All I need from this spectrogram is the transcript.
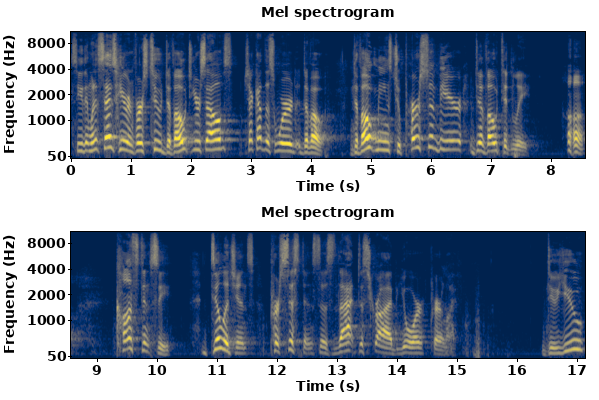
See, then when it says here in verse 2, devote yourselves, check out this word devote. Devote means to persevere devotedly. Constancy, diligence, persistence. Does that describe your prayer life? Do you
